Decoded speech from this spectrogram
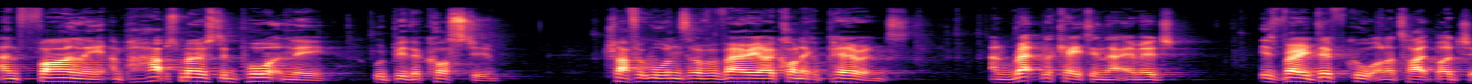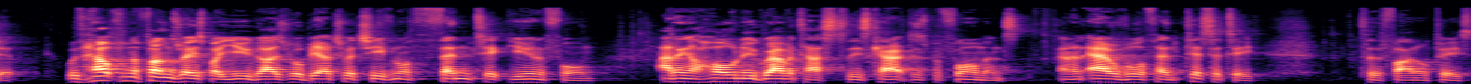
And finally, and perhaps most importantly, would be the costume. Traffic wardens have a very iconic appearance, and replicating that image is very difficult on a tight budget. With help from the funds raised by you guys, we'll be able to achieve an authentic uniform, adding a whole new gravitas to these characters' performance and an air of authenticity to the final piece.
